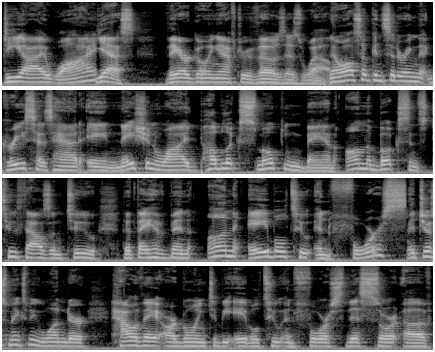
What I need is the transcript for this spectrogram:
DIY. Yes they are going after those as well. Now, also considering that Greece has had a nationwide public smoking ban on the books since 2002 that they have been unable to enforce, it just makes me wonder how they are going to be able to enforce this sort of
